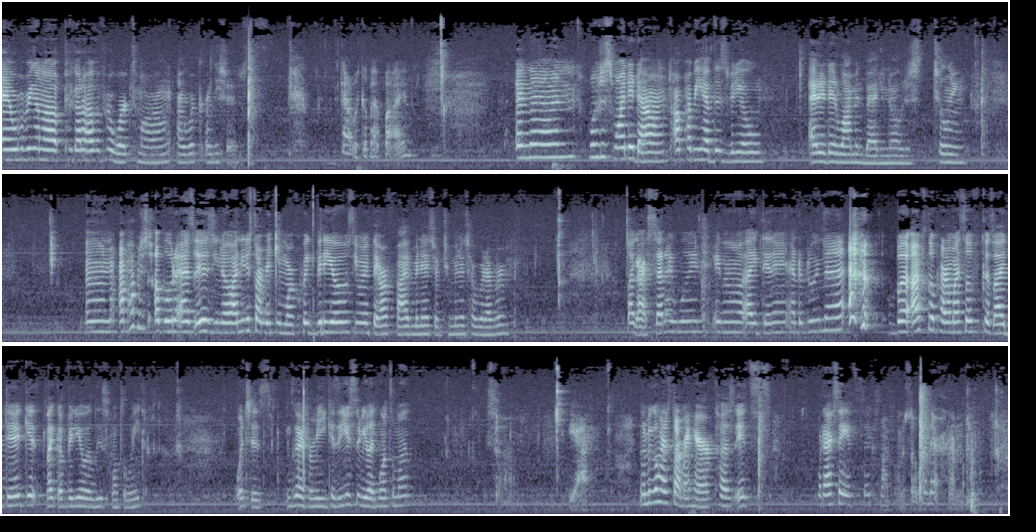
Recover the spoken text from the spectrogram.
and we're probably gonna pick out an outfit for work tomorrow. I work early shifts. Gotta wake up at 5. And then we'll just wind it down. I'll probably have this video edited while I'm in bed, you know, just chilling. And I'm probably just upload it as is, you know. I need to start making more quick videos, even if they are 5 minutes or 2 minutes or whatever. Like I said I would, even though I didn't end up doing that. but I'm still proud of myself because I did get like a video at least once a week which is good for me because it used to be like once a month. So, yeah. Let me go ahead and start my hair because it's, what I say, it's 6. My phone is over there.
